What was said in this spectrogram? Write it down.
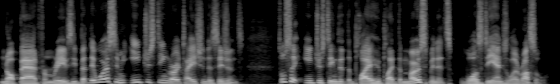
not bad from Reevesy. But there were some interesting rotation decisions. It's also interesting that the player who played the most minutes was D'Angelo Russell.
